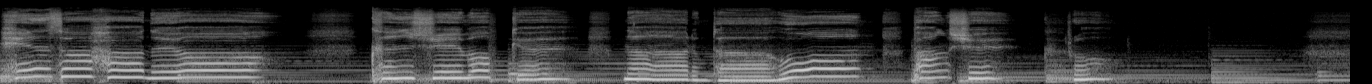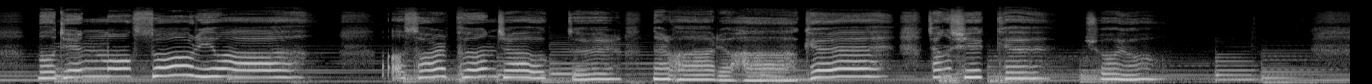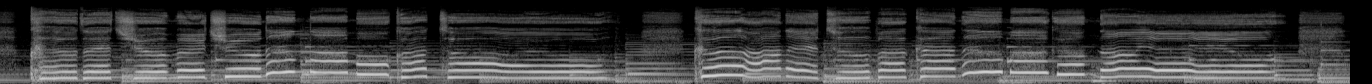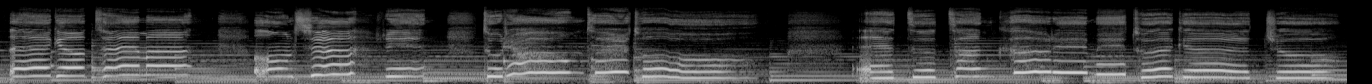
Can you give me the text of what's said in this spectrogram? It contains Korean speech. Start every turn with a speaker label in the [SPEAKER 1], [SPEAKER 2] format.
[SPEAKER 1] 인사하네요. 근심 없게 나 아름다운 방식으로 무딘 목소리와 어설픈 자욱들 날 화려하게 장식해줘요 그대 춤을 추는 나무 같아요. 그 안에 투박한 음악은 나예요. 내 곁에만 움츠린 두려움들도 애틋한 그림이 되겠죠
